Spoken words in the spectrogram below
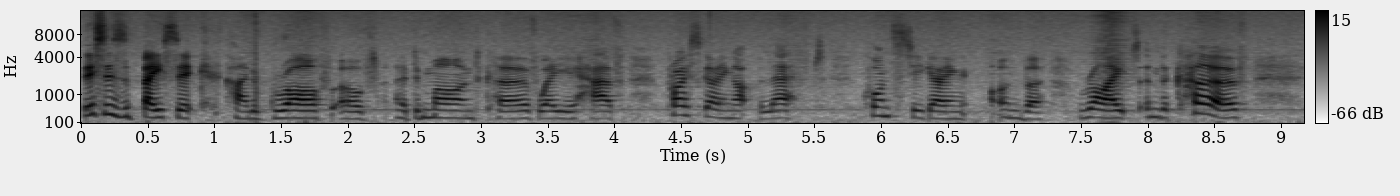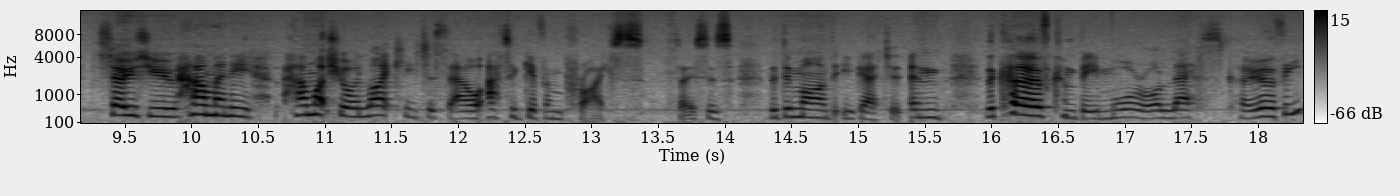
This is a basic kind of graph of a demand curve where you have price going up the left, quantity going on the right, and the curve shows you how, many, how much you're likely to sell at a given price. So this is the demand that you get. And the curve can be more or less curvy,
